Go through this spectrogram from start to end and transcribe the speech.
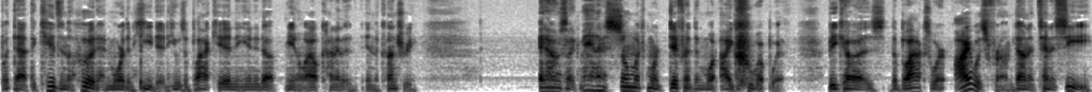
but that the kids in the hood had more than he did. He was a black kid, and he ended up you know out kind of in the country. And I was like, man, that is so much more different than what I grew up with, because the blacks where I was from, down in Tennessee,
